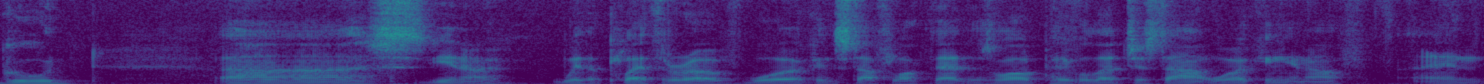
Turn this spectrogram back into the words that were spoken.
good. Uh, you know, with a plethora of work and stuff like that, there's a lot of people that just aren't working enough, and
